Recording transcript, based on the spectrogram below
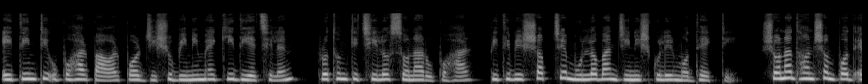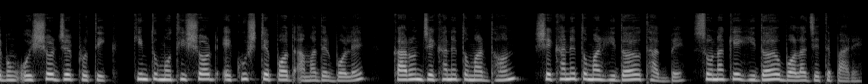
এই তিনটি উপহার পাওয়ার পর যিশু বিনিময়ে কি দিয়েছিলেন? প্রথমটি ছিল সোনার উপহার, পৃথিবীর সবচেয়ে মূল্যবান জিনিসগুলির মধ্যে একটি। সোনা ধনসম্পদ এবং ঐশ্বর্যের প্রতীক, কিন্তু মথিস্বর্ড একুশটে পদ আমাদের বলে, কারণ যেখানে তোমার ধন, সেখানে তোমার হৃদয়ও থাকবে, সোনাকে হৃদয়ও বলা যেতে পারে।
